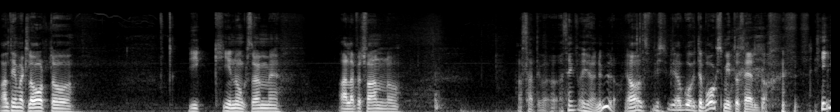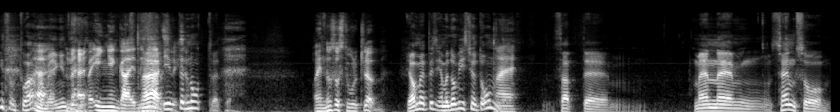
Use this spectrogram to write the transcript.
Allting var klart och... Gick in i omklädningsrummet. Alla försvann och... Jag, satt, och- jag tänkte, vad gör jag nu då? Ja, vi- jag går tillbaka till mitt hotell då. Ingen som tog hand om mig, ingenting. Det var ingen guidning Nej, alls inte liksom. något vet du. Och ändå så stor klubb. Ja men precis, ja, men de visste ju inte om det. Nej. Så att... Eh, men eh, sen så...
